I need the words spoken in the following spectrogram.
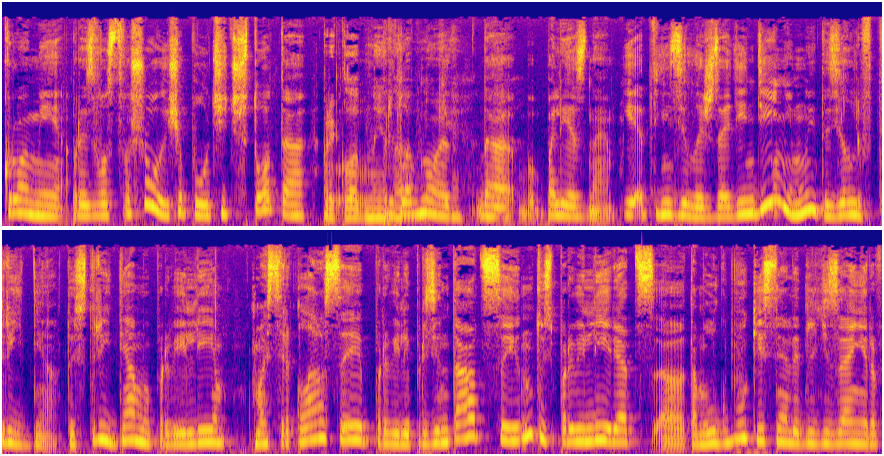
кроме производства шоу, еще получить что-то Прикладные прикладное, навыки. да, полезное. И это не сделаешь за один день, и мы это сделали в три дня. То есть в три дня мы провели мастер-классы, провели презентации, ну, то есть провели ряд, э, там, лукбуки сняли для дизайнеров,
